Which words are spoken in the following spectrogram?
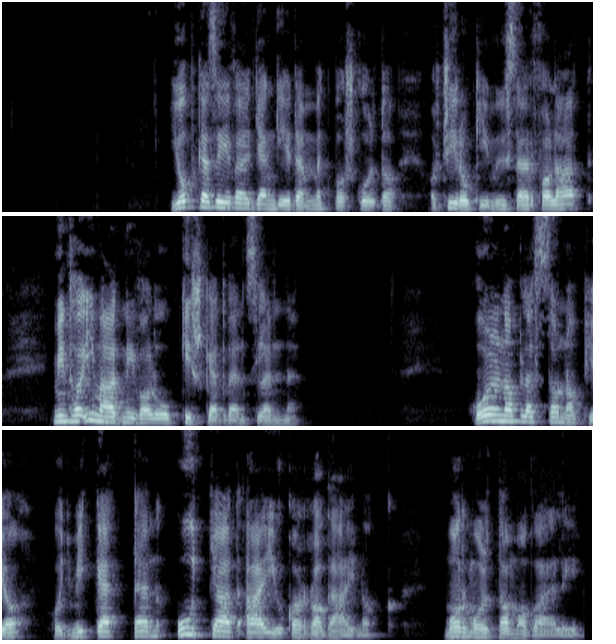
Jobb kezével gyengéden megpaskolta a csiroki műszerfalát, mintha imádnivaló kis kedvenc lenne. Holnap lesz a napja, hogy mi ketten útját álljuk a ragálynak, mormolta maga elé.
